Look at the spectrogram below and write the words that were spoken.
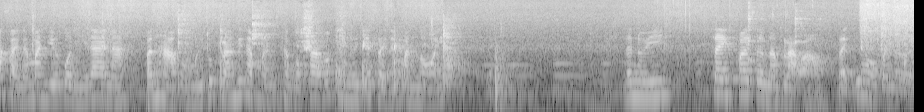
ารถใส่น้ำมันเยอะกว่านี้ได้นะ ปัญหาของนุ้ยทุกครั้งที่ทำมันทำกับข้าวก็คือนุ้ยจะใส่น้ำมันน้อย แล้วนุ้ยใส่ค่อยเติมน้ำเปล่าเอา ใส่กุ้งลงไปเลย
